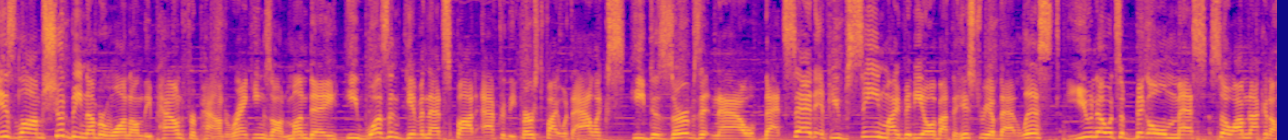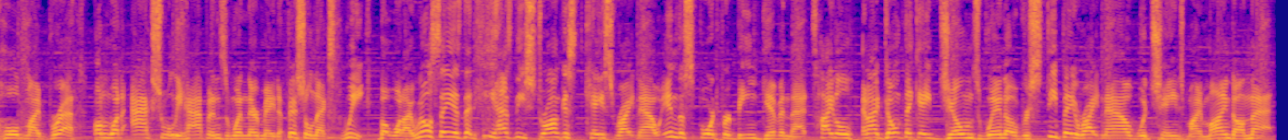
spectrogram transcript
Islam should be number one on the pound for pound rankings on Monday. He wasn't given that spot after the first fight with Alex. He deserves it now. That said, if you've seen my video about the history of that list, you know it's a big old mess, so I'm not gonna hold my breath on what actually happens when they're made official next week. But what I will say is that he has the strongest case right now in the sport for being given that title, and I don't think a Jones win over Stipe right now would change my mind on that.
